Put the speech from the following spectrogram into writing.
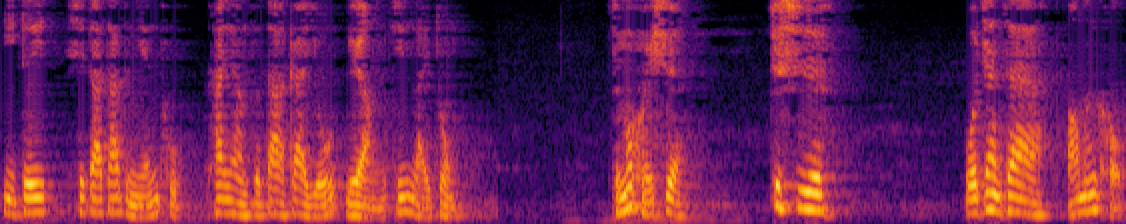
一堆湿哒哒的粘土，看样子大概有两斤来重。怎么回事？这是我站在房门口，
